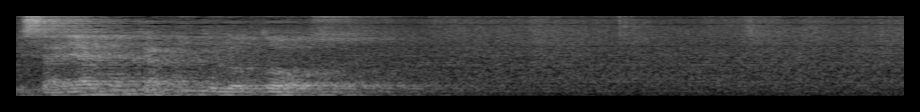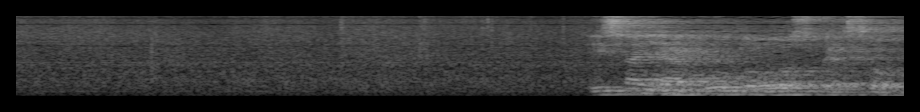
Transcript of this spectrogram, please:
Isaías capítulo 2. Isaías 2, verso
